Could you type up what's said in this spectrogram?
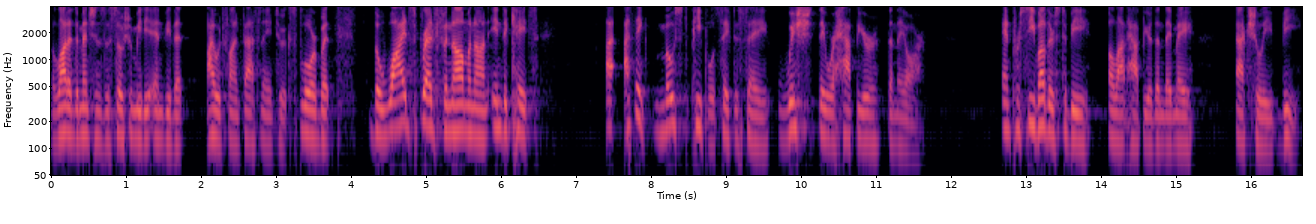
A lot of dimensions of social media envy that I would find fascinating to explore, but the widespread phenomenon indicates, I, I think most people, it's safe to say, wish they were happier than they are and perceive others to be a lot happier than they may actually be.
